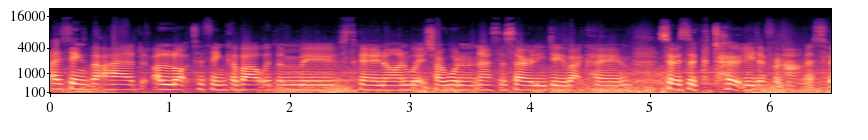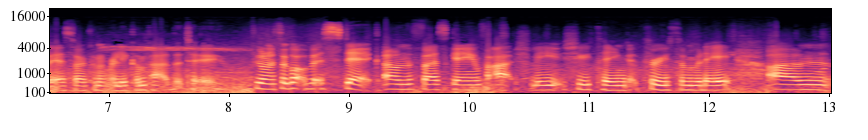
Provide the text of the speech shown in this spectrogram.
I think that I had a lot to think about with the moves going on, which I wouldn't necessarily do back home. So it's a totally different atmosphere, so I couldn't really compare the two. To be honest, I got a bit of stick um, the first game for actually shooting through somebody. Um,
